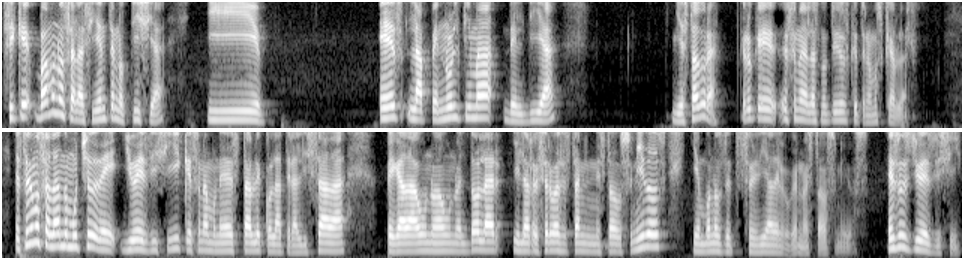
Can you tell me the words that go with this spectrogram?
Así que vámonos a la siguiente noticia y es la penúltima del día y está dura. Creo que es una de las noticias que tenemos que hablar. Estuvimos hablando mucho de USDC, que es una moneda estable colateralizada, pegada uno a uno al dólar, y las reservas están en Estados Unidos y en bonos de tesorería del gobierno de Estados Unidos. Eso es USDC.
